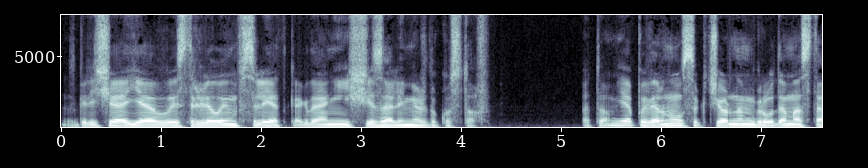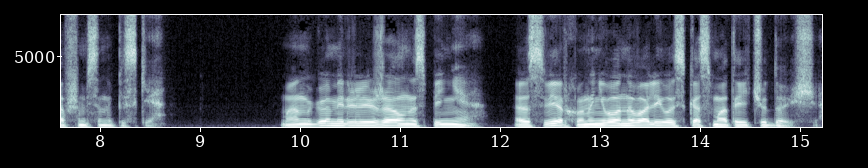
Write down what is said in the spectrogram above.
Сгоряча я выстрелил им вслед, когда они исчезали между кустов. Потом я повернулся к черным грудам, оставшимся на песке. Монгомери лежал на спине, а сверху на него навалилось косматое чудовище.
